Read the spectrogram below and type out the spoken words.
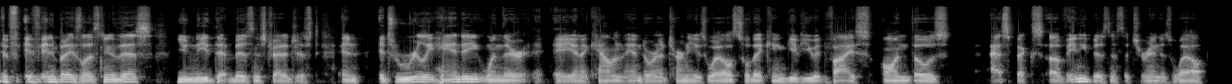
if if anybody's listening to this, you need that business strategist, and it's really handy when they're a, an accountant and or an attorney as well, so they can give you advice on those aspects of any business that you're in as well,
